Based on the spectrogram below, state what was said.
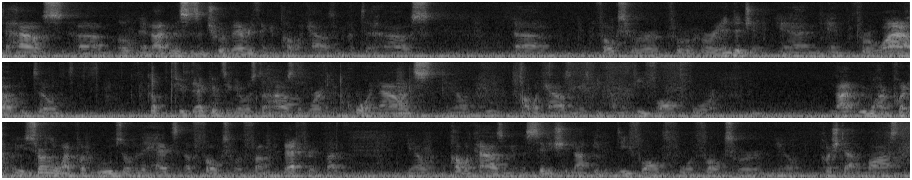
to house, um, and I, this isn't true of everything in public housing, but to house, uh, folks who are, who who are indigent. And, and for a while, up until a couple, few decades ago, was to house the working poor. Now it's, you know, public housing has become a default for, not, we want to put, we certainly want to put roofs over the heads of folks who are from New Bedford, but, you know, public housing in the city should not be the default for folks who are, you know, pushed out of Boston.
